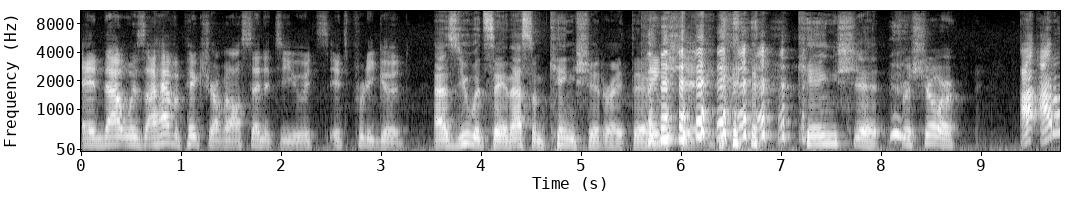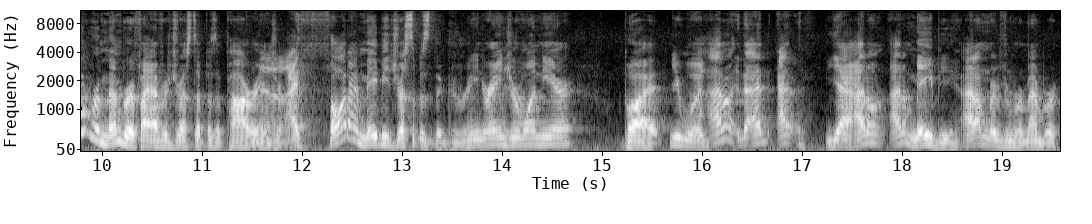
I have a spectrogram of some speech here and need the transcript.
and that was I have a picture of it. I'll send it to you. It's it's pretty good. As you would say, that's some king shit right there. King shit king shit. for sure. I, I don't remember if I ever dressed up as a Power Ranger. No. I thought I maybe dressed up as the Green Ranger one year, but You would. I don't. I, I, yeah, I don't. I don't. Maybe I don't even remember.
